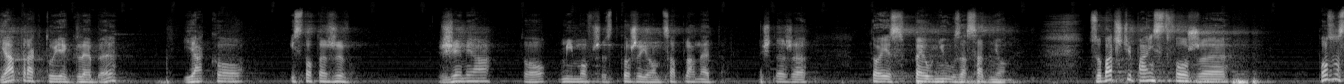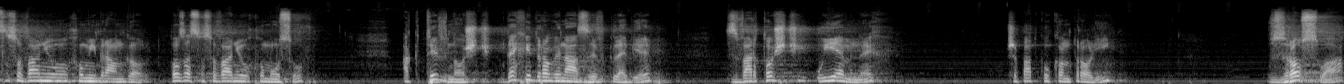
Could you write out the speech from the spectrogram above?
ja traktuję glebę jako istotę żywą. Ziemia to mimo wszystko żyjąca planeta. Myślę, że to jest w pełni uzasadnione. Zobaczcie Państwo, że po zastosowaniu Humi Brown Gold, po zastosowaniu humusów, aktywność dehydrogenazy w glebie z wartości ujemnych w przypadku kontroli wzrosła,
